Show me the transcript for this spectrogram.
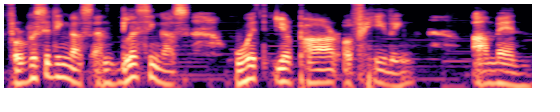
for visiting us and blessing us with your power of healing. Amen.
